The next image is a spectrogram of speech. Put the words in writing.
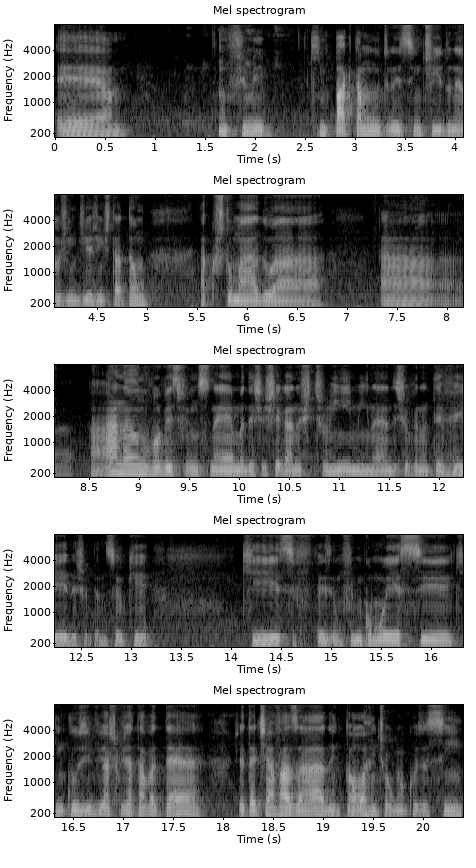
É um filme que impacta muito nesse sentido, né? Hoje em dia a gente está tão acostumado a, a, a, ah não, não vou ver esse filme no cinema, deixa eu chegar no streaming, né? Deixa eu ver na TV, deixa eu ver não sei o que que esse, um filme como esse, que inclusive acho que já estava até já até tinha vazado em torrent alguma coisa assim,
